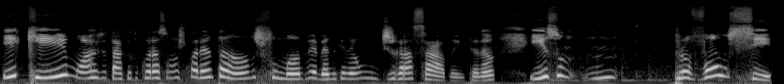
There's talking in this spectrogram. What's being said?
E que morre de ataque do coração aos 40 anos, fumando e bebendo que nem um desgraçado, entendeu? E isso provou-se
